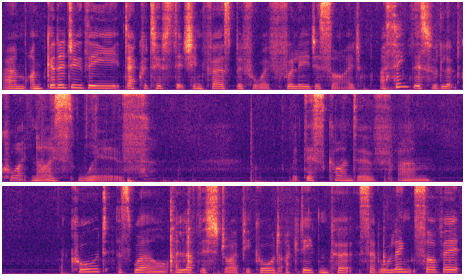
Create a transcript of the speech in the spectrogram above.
um, I'm going to do the decorative stitching first before I fully decide I think this would look quite nice with with this kind of um, cord as well. I love this stripy cord. I could even put several lengths of it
